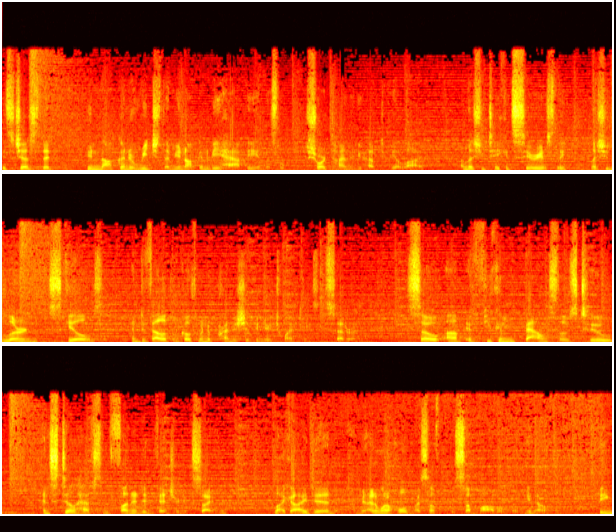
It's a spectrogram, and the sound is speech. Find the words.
It's just that you're not going to reach them. You're not going to be happy in this short time that you have to be alive unless you take it seriously, unless you learn skills and develop and go through an apprenticeship in your 20s, etc. So um, if you can balance those two and still have some fun and adventure and excitement, like I did, I mean, I don't want to hold myself to some model, but you know, being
